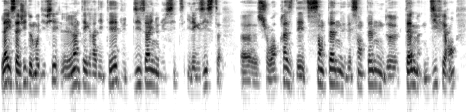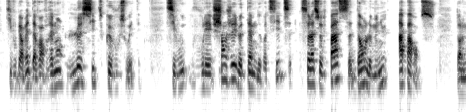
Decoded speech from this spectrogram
Là, il s'agit de modifier l'intégralité du design du site. Il existe euh, sur WordPress des centaines et des centaines de thèmes différents qui vous permettent d'avoir vraiment le site que vous souhaitez. Si vous voulez changer le thème de votre site, cela se passe dans le menu Apparence. Dans le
